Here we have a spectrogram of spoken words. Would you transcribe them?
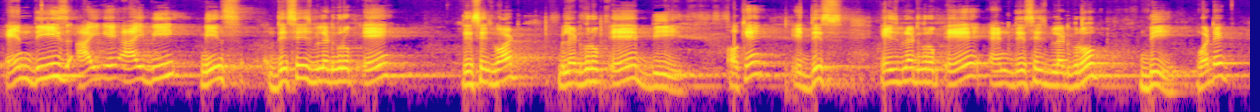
In these IAIB means this is blood group A this is what? Blood group A B. Okay? This is blood group A and this is blood group B. What it?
